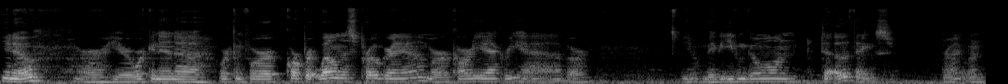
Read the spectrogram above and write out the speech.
you know, or you're working in a working for a corporate wellness program or cardiac rehab, or you know maybe even go on to other things. Right when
